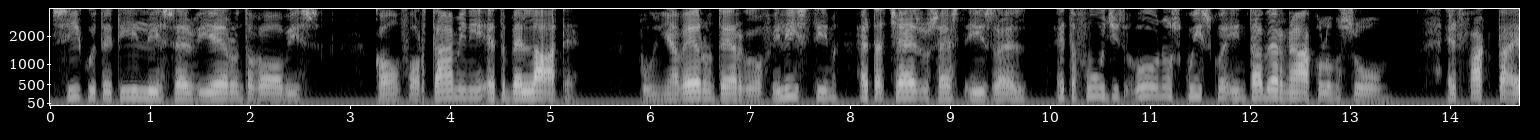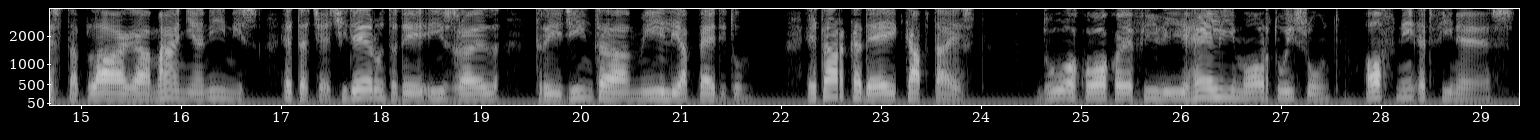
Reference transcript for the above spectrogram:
sicut et illi servierunt vobis. Confortamini et bellate pugnaverunt ergo Philistim et Cesus est Israel et fugit unus quisque in tabernaculum suum et facta est plaga magna nimis et ceciderunt de Israel triginta milia peditum et arca Dei capta est. Duo quoque filii Heli mortui sunt Ofni et Phinees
